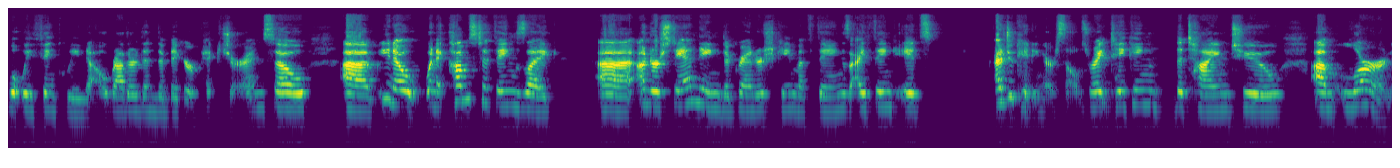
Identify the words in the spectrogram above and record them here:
what we think we know rather than the bigger picture. And so um, you know when it comes to things like uh, understanding the grander scheme of things i think it's educating ourselves right taking the time to um, learn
